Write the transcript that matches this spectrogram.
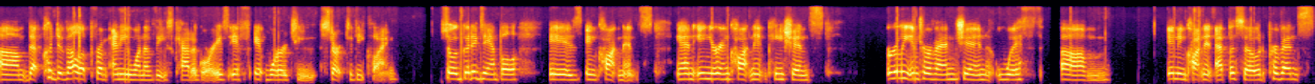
um, that could develop from any one of these categories if it were to start to decline. So a good example is incontinence. And in your incontinent patients, early intervention with um, an incontinent episode prevents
